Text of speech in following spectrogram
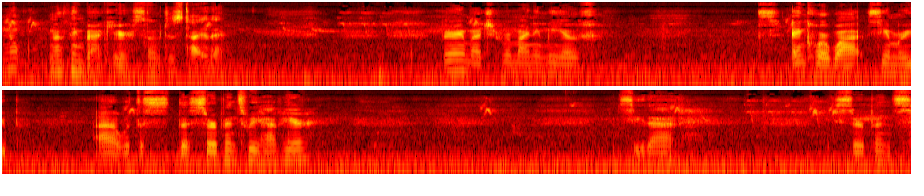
Nope, nothing back here, so just Thai there. Very much reminding me of Angkor Wat, Siem Reap, uh, with the, the serpents we have here. See that, these serpents.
